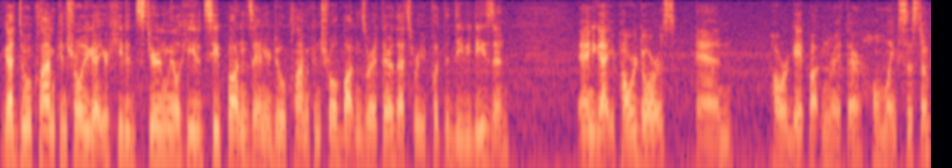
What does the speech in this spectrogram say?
You got dual climate control, you got your heated steering wheel, heated seat buttons, and your dual climate control buttons right there. That's where you put the DVDs in. And you got your power doors and power gate button right there, home link system.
